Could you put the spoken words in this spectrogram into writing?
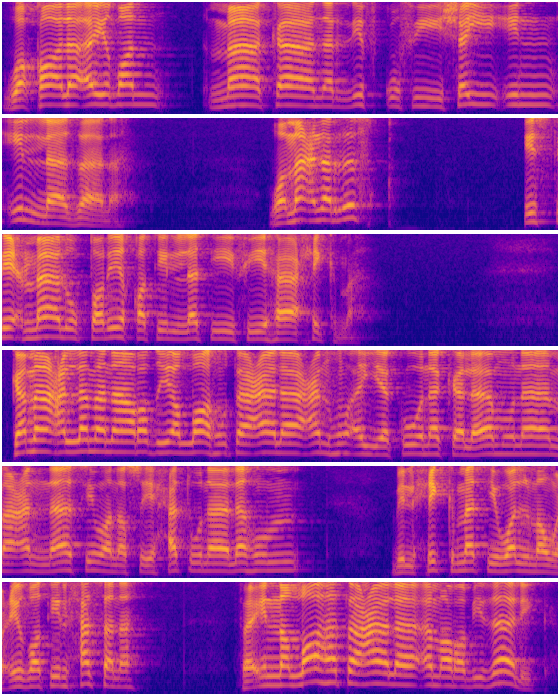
وقال أيضا ما كان الرفق في شيء إلا زانه. ومعنى الرفق استعمال الطريقة التي فيها حكمة. كما علمنا رضي الله تعالى عنه أن يكون كلامنا مع الناس ونصيحتنا لهم بالحكمة والموعظة الحسنة. فإن الله تعالى أمر بذلك.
